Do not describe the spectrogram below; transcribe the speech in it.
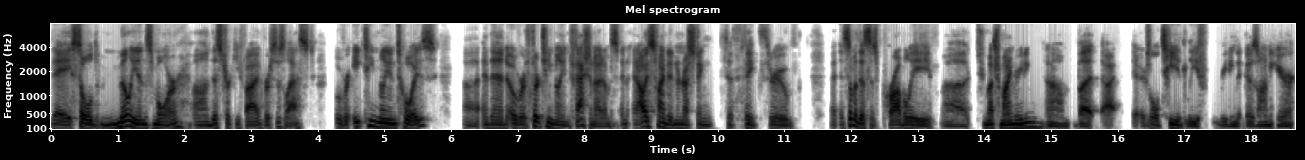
They sold millions more on this Turkey 5 versus last over 18 million toys, uh, and then over 13 million fashion items. And I always find it interesting to think through. And some of this is probably uh, too much mind reading, um, but uh, there's a little tea leaf reading that goes on here.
